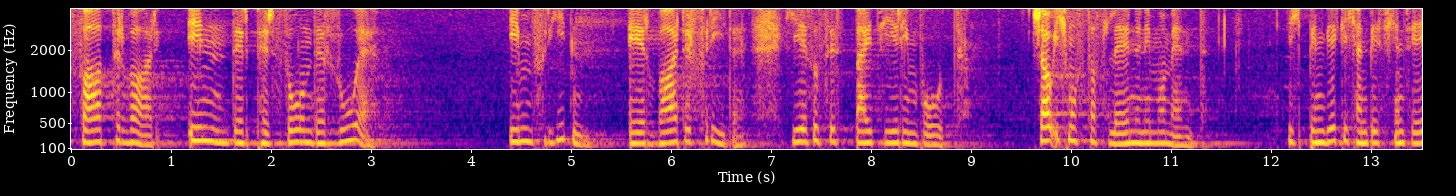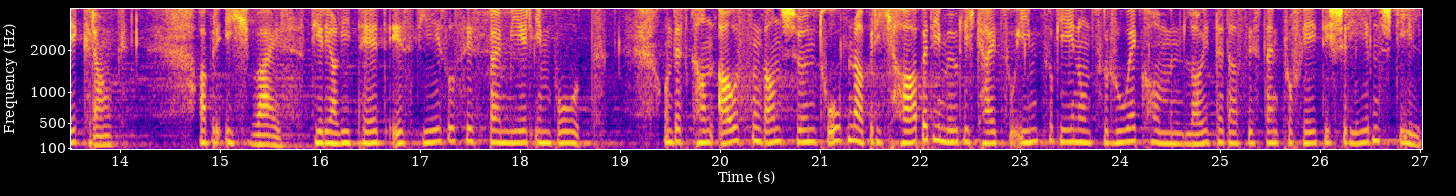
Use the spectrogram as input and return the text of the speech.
Vater war, in der Person der Ruhe, im Frieden. Er war der Friede. Jesus ist bei dir im Boot. Schau, ich muss das lernen im Moment. Ich bin wirklich ein bisschen seekrank. Aber ich weiß, die Realität ist, Jesus ist bei mir im Boot. Und es kann außen ganz schön toben, aber ich habe die Möglichkeit, zu ihm zu gehen und zur Ruhe kommen. Leute, das ist ein prophetischer Lebensstil.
